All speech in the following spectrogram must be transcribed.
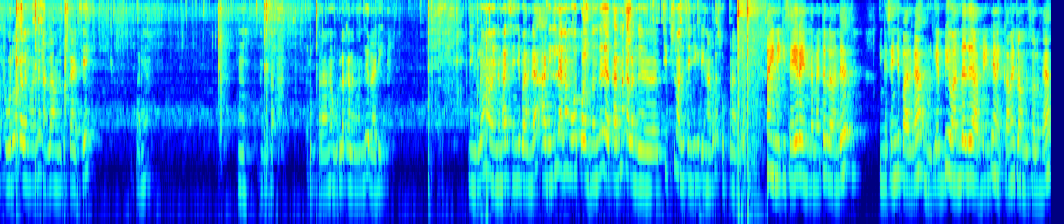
இந்த உருளைக்கிழங்கு வந்து நல்லா வந்து குக் ஆகிடுச்சு பாருங்கள் ம் இதுதான் சூப்பரான உருளைக்கிழங்கு வந்து ரெடி நீங்களும் இந்த மாதிரி செஞ்சு பாருங்கள் அது இல்லைன்னா மோர் குழம்பு வந்து கருணக்கிழங்கு சிப்ஸ் வந்து செஞ்சுக்கிட்டிங்கன்னா கூட சூப்பராக இருக்கும். நான் இன்றைக்கி செய்கிற இந்த மெத்தடில் வந்து நீங்கள் செஞ்சு பாருங்கள் உங்களுக்கு எப்படி வந்தது அப்படின்ட்டு எனக்கு கமெண்ட்டில் வந்து சொல்லுங்கள்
